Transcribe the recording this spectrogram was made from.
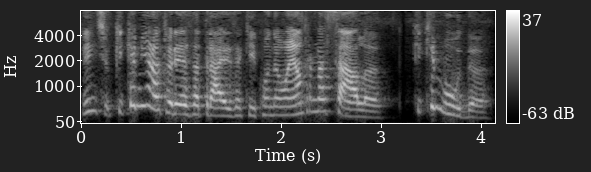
Gente, o que, que a minha natureza traz aqui quando eu entro na sala? O que, que muda?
